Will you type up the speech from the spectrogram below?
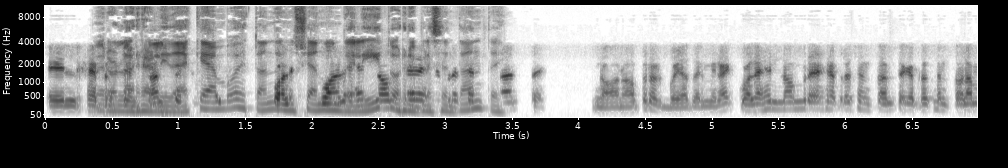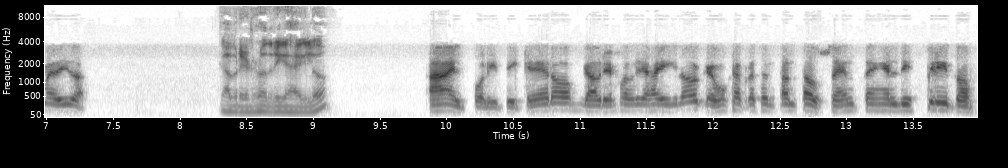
El Pero la realidad es que ambos están ¿Cuál- denunciando un delito, representante? No, no, pero voy a terminar. ¿Cuál es el nombre del representante que presentó la medida? Gabriel Rodríguez Aguiló. Ah, el politiquero Gabriel Rodríguez Aguiló, que es un representante ausente en el distrito.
